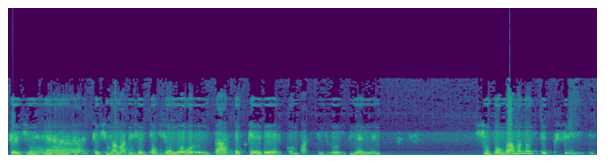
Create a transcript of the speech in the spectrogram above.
que es una que es una manifestación de voluntad de querer compartir los bienes. Supongámonos que existe,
